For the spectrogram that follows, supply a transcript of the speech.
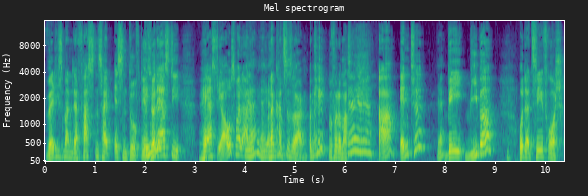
welches man in der Fastenzeit essen durfte? Jetzt Ente? hört erst die erst die Auswahl an Ja, und dann kannst du sagen, okay, bevor du machst. A. Ente. B. Biber oder C. Frosch.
